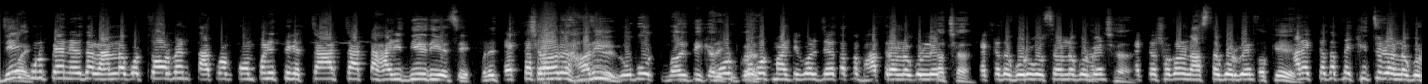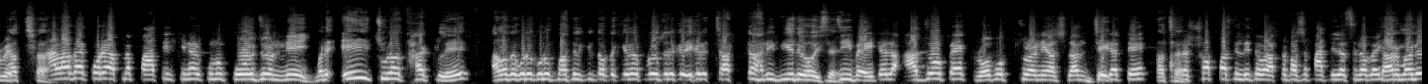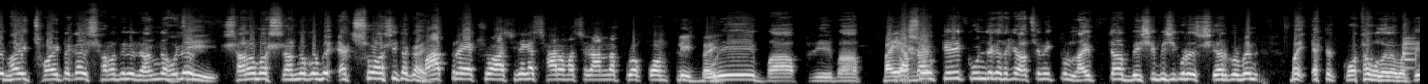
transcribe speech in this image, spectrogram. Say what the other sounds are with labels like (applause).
যে কোনো প্যান এটা রান্না করতে পারবেন। তারপর কোম্পানির থেকে চার চারটা হাড়ি দিয়ে দিয়েছে। মানে একটা চার হাড়ির রোবট মাল্টি রোবট মাল্টি করে। যেটা আপনি ভাত রান্না করলেন আচ্ছা। একটাতে গরু গোস্ত রান্না করবেন আচ্ছা। একটা সকালে নাস্তা করবেন ওকে। আরেকটাতে আপনি খিচুড়ি রান্না করবেন। আচ্ছা। আলাদা করে আপনার পাতিল কেনার কোনো প্রয়োজন নেই। মানে এই চুলা থাকলে আলাদা করে কোনো পাতিল কিন্তু আপনার কেনার প্রয়োজন এখানে চারটা হাড়ি দিয়ে দেওয়া হয়েছে। জি ভাই এটা হলো আজও প্যাক রোবট চুলা নিয়ে আসলাম যেটাতে আচ্ছা। সব পাতিল দিতে পারবেন আপনার পাশে পাতিল আছে না ভাই? তার মানে ভাই ছয় টাকায় সারাদিনের রান্না হলে সারা মাস রান্না করবে একশো আশি টাকায়। মাত্র একশো আশি টাকা সারা মাসের রান্না পুরো কমপ্লিট ভাই। ওরে বাপ রে বাপ। ভাই আমরা কে কোন জায়গা থেকে আছেন একটু লাইভটা বেশি বেশি করে শেয়ার করবেন? ভাই একটা কথা বলেন আমাকে।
